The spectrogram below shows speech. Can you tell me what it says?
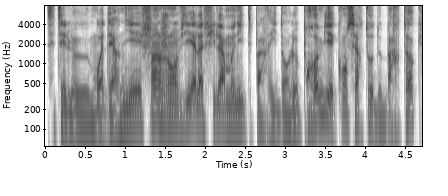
C'était le mois dernier, fin janvier, à la Philharmonie de Paris, dans le premier concerto de Bartok,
